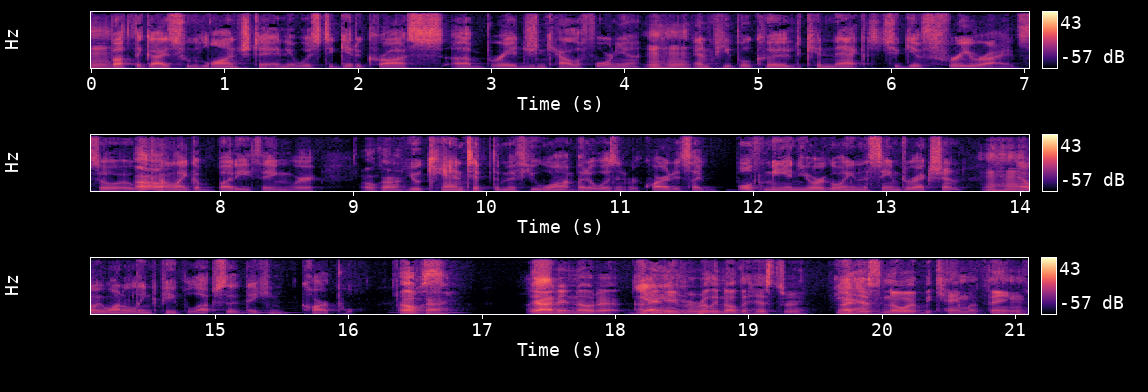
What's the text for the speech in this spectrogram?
about the guys who launched it, and it was to get across a bridge in California, and people could connect to give free rides. So it was Oh. kind of like a buddy thing where Okay. you can tip them if you want, but it wasn't required. It's like both me and you are going in the same direction, Mm-hmm. and we want to link people up so that they can carpool. Okay. Yeah, I didn't know that. I didn't even really know the history. I just know it became a thing.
